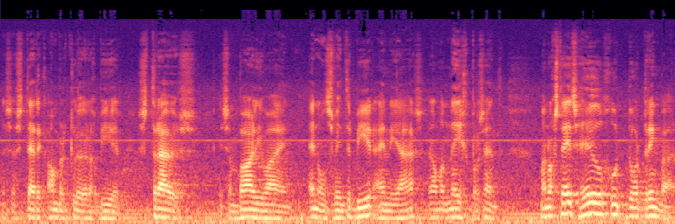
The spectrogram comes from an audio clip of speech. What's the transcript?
dat is een sterk amberkleurig bier. Struis is een barley wine. En ons winterbier, eindejaars, allemaal 9%. Maar nog steeds heel goed doordrinkbaar.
